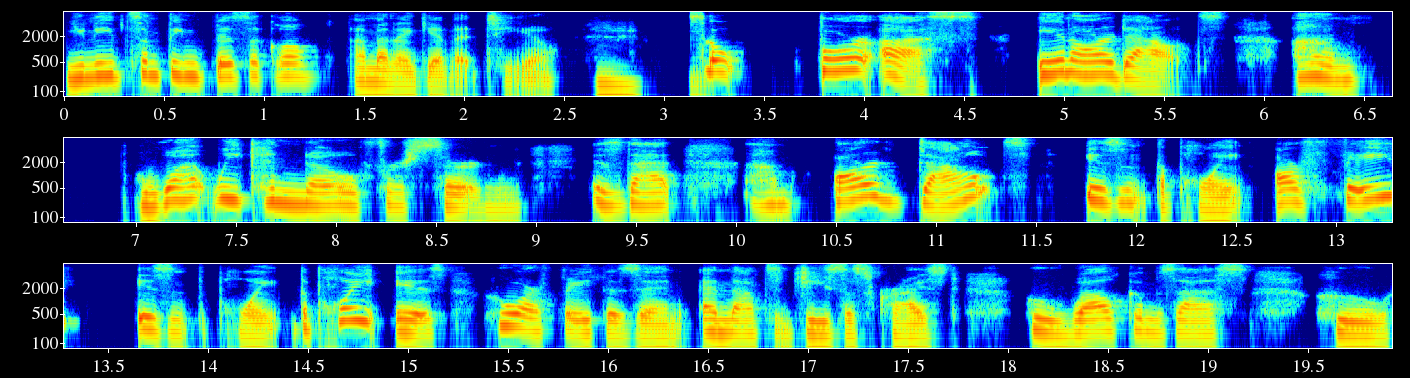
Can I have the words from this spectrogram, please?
You need something physical. I'm going to give it to you. Mm. So for us in our doubts, um, what we can know for certain is that um, our doubt isn't the point. Our faith isn't the point. The point is who our faith is in, and that's Jesus Christ, who welcomes us, who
